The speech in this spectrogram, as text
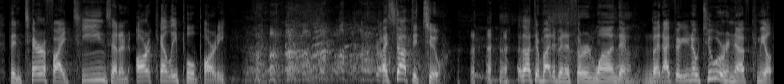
than terrified teens at an R. Kelly pool party. I stopped at two. I thought there might have been a third one, that, but I figured, you know, two were enough. Kmele,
